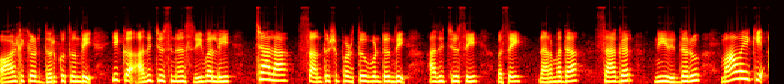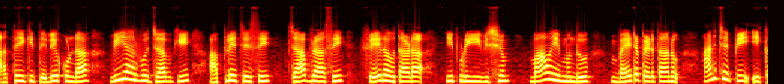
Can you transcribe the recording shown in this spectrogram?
ఆల్ టికెట్ దొరుకుతుంది. ఇక అది చూసిన శ్రీవల్లి చాలా సంతోషపడుతూ ఉంటుంది. అది చూసి వసై నర్మదా సాగర్ మీరిద్దరూ మావయ్యకి అత్తయ్యకి తెలియకుండా విఆర్ఓ జాబ్కి అప్లై చేసి జాబ్ రాసి ఫెయిల్ అవుతాడా? ఇప్పుడు ఈ విషయం మావయ్య ముందు బయట పెడతాను. అని చెప్పి ఇక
